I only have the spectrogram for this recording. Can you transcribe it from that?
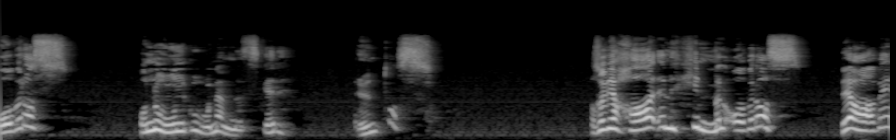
over oss og noen gode mennesker rundt oss. Altså, Vi har en himmel over oss. Det har vi.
